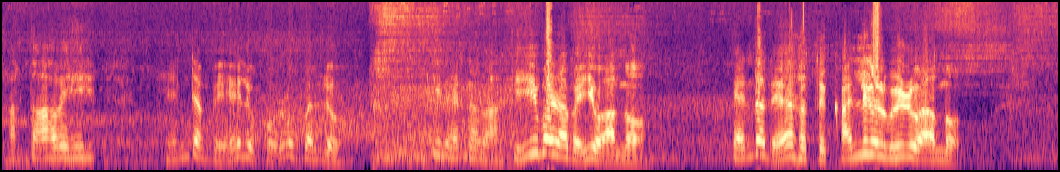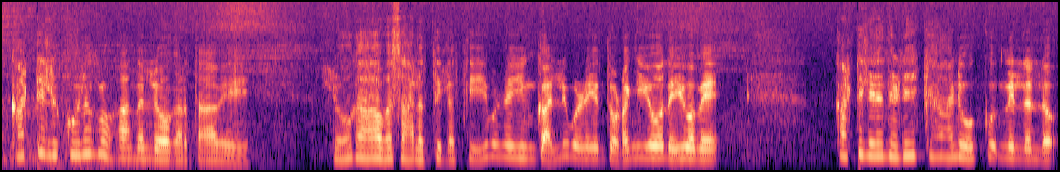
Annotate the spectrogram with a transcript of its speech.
കർത്താവേ എന്റെ വേലു കൊള്ളുമല്ലോ ഇതെന്നതാ? തീമഴ പെയ്യുവാന്നോ? എന്റെ ദേഹത്ത് കല്ലുകൾ വീഴുവാന്നോ? കട്ടിൽ കുലുങ്ങുവാന്നല്ലോ കർത്താവേ. ലോകാവസാനത്തിലെ തീമഴയും കല്ലുമഴയും തുടങ്ങിയോ ദൈവമേ. കട്ടിലെ നെണീക്കാൻ ഒക്കുന്നില്ലല്ലോ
